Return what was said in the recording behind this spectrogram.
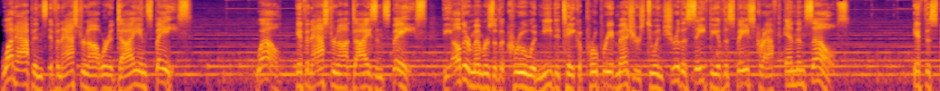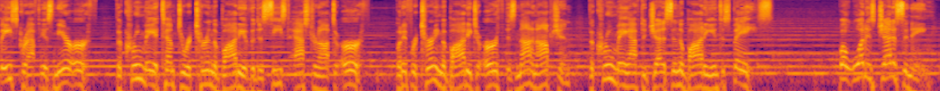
What happens if an astronaut were to die in space? Well, if an astronaut dies in space, the other members of the crew would need to take appropriate measures to ensure the safety of the spacecraft and themselves. If the spacecraft is near Earth, the crew may attempt to return the body of the deceased astronaut to Earth, but if returning the body to Earth is not an option, the crew may have to jettison the body into space. But what is jettisoning?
